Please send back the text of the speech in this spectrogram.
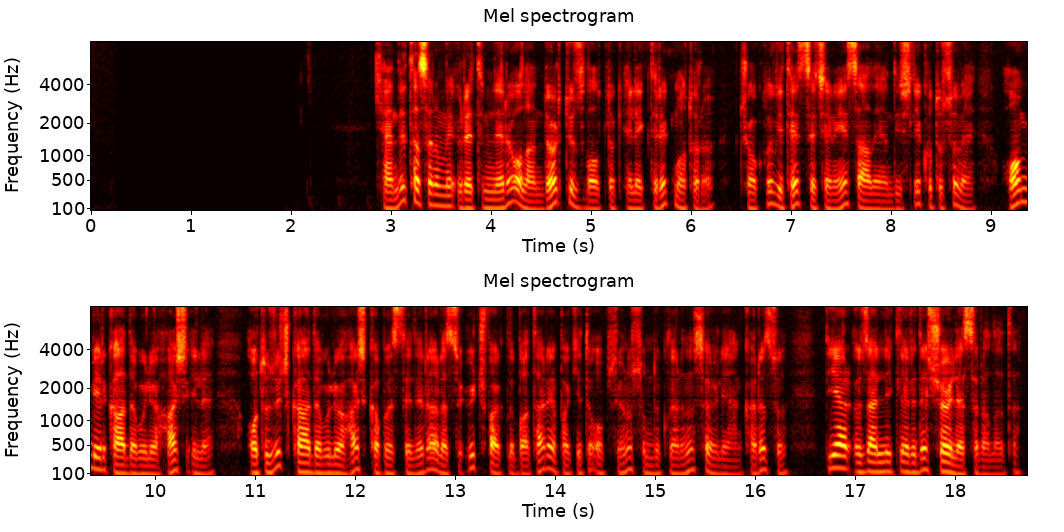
Kendi tasarım ve üretimleri olan 400 voltluk elektrik motoru, çoklu vites seçeneği sağlayan dişli kutusu ve 11 kWh ile 33 kWh kapasiteleri arası 3 farklı batarya paketi opsiyonu sunduklarını söyleyen Karasu, diğer özellikleri de şöyle sıraladı.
